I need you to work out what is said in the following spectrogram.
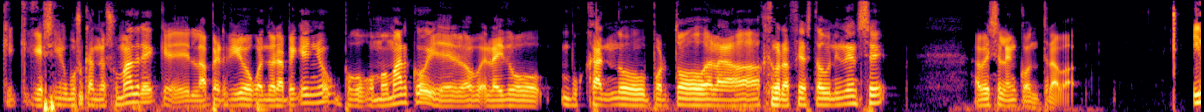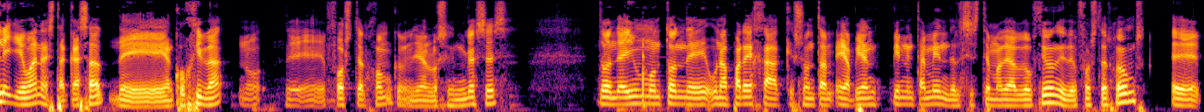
Que, que- que sigue buscando a su madre, que la perdió cuando era pequeño, un poco como Marco, y la ha ido buscando por toda la geografía estadounidense a ver si la encontraba. Y le llevan a esta casa de acogida, ¿no? De foster home, como dirían los ingleses, donde hay un montón de una pareja que son eh, vienen también del sistema de adopción y de foster homes eh,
